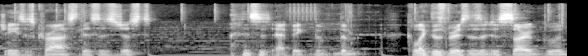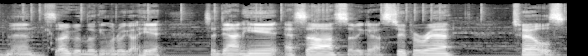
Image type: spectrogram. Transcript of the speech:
Jesus Christ, this is just this is epic. The, the collector's boosters are just so good, man. So good looking. What do we got here? So down here, SR, so we got our super rare. Turles,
